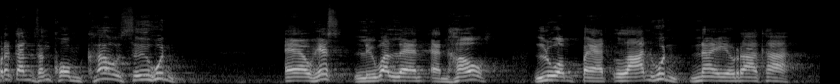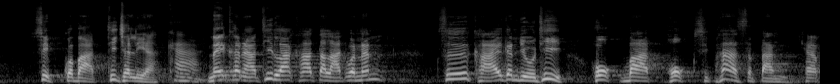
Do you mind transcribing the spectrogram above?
ประกันสังคมเข้าซื้อหุ้น LH หรือว่า Land and House รวม 8 ล้านหุ้นในราคา 10 กว่าบาทที่เฉลี่ย ค่ะ ในขณะที่ราคาตลาดวันนั้น ซื้อขายกันอยู่ที่ 6 บาท 65 สตังค์ครับ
